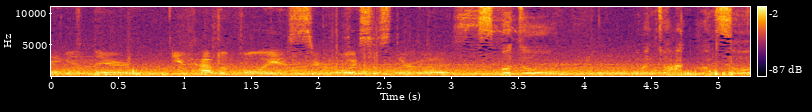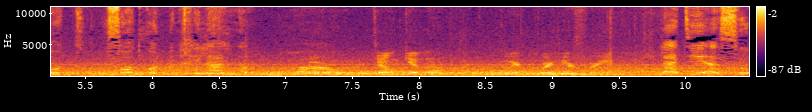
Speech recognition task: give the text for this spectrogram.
Hang in there. You have a voice. Your voice is through us. اصمدوا وأنتم عندكم صوت وصوتكم من خلالنا. واو Don't give up. We're, we're here for you. لا تيأسوا.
